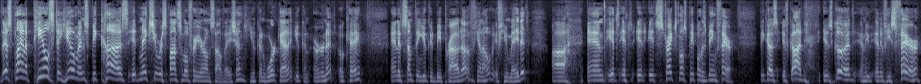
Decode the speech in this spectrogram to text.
This plan appeals to humans because it makes you responsible for your own salvation. You can work at it, you can earn it, okay? And it's something you could be proud of, you know, if you made it. Uh, and it, it, it, it strikes most people as being fair. Because if God is good and, he, and if He's fair,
